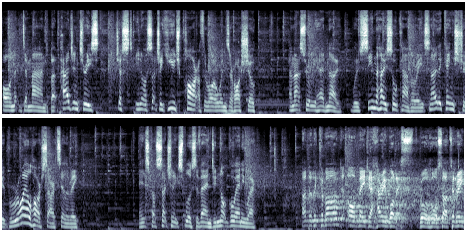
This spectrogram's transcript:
on demand. But pageantry's just, you know, such a huge part of the Royal Windsor Horse Show. And that's where we head now. We've seen the Household Cavalry, it's now the King's Troop, Royal Horse Artillery. And it's got such an explosive end. Do not go anywhere. Under the command of Major Harry Wallace, Royal Horse Artillery,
